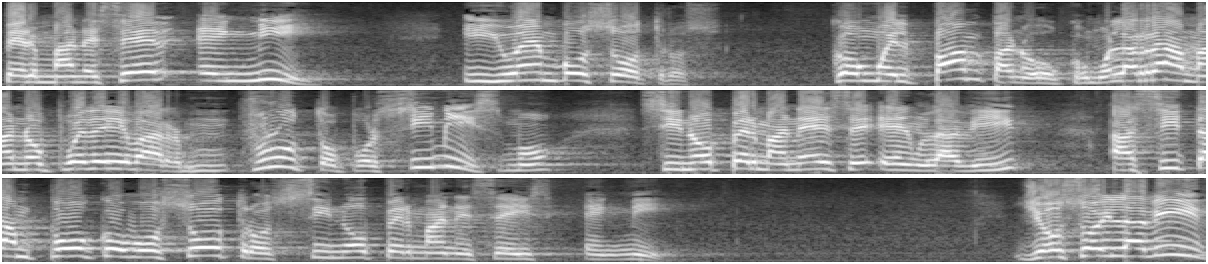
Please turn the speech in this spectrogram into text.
Permaneced en mí y yo en vosotros. Como el pámpano o como la rama no puede llevar fruto por sí mismo si no permanece en la vid, así tampoco vosotros si no permanecéis en mí. Yo soy la vid,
